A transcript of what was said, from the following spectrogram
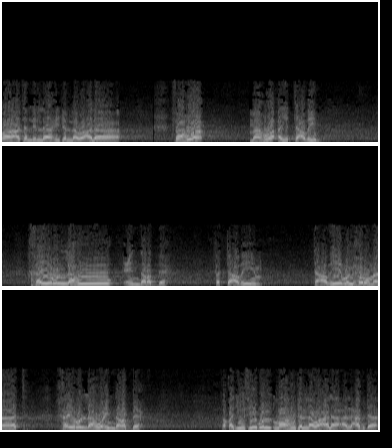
طاعة لله جل وعلا. فهو ما هو؟ أي التعظيم. خير له عند ربه. فالتعظيم تعظيم الحرمات. خير له عند ربه. فقد يثيب الله جل وعلا العبد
